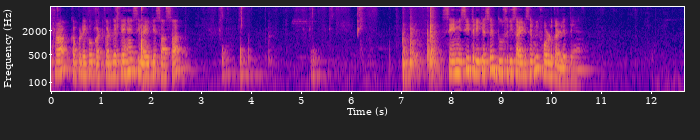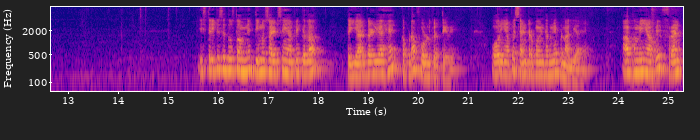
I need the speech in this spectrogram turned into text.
एक्स्ट्रा कपड़े को कट कर देते हैं सिलाई के साथ साथ। सेम इसी तरीके से दूसरी साइड से भी फोल्ड कर लेते हैं। इस तरीके से दोस्तों हमने तीनों साइड से यहाँ पे गला तैयार कर लिया है कपड़ा फोल्ड करते हुए। और यहाँ पे सेंटर पॉइंट हमने बना लिया है। अब हमें यहाँ पे फ्रंट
